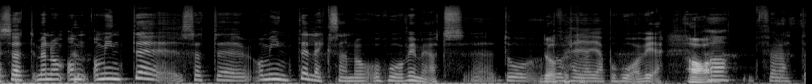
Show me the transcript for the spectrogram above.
så att, men om, om, om, inte, så att, eh, om inte Leksand och, och HV möts, eh, då, Då då, hejar jag på HV. Ja. Ja, för att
